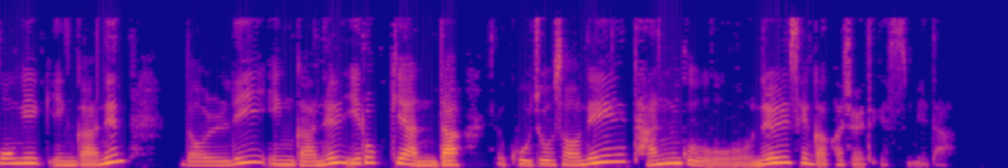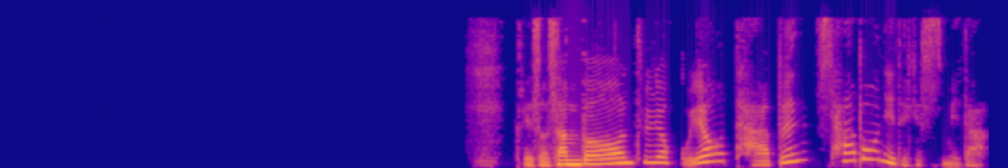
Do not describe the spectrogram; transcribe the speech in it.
홍익 인간은 널리 인간을 이롭게 한다. 고조선의 단군을 생각하셔야 되겠습니다. 그래서 3번 틀렸고요. 답은 4번이 되겠습니다.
